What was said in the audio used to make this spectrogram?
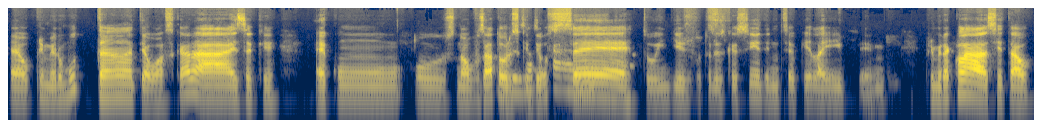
é o primeiro mutante, é o Oscar Isaac, é com os novos atores que deu Oscars. certo, em Dias de Futuro Esquecido, não sei o que lá, em, em primeira classe e tal.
